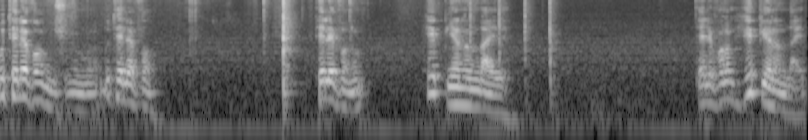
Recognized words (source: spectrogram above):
Bu telefon düşünün bunu. Bu telefon. Telefonum hep yanındaydı. Telefonum hep yanındaydı.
